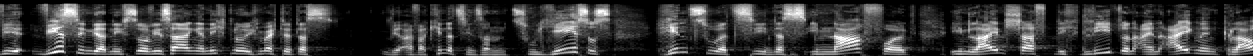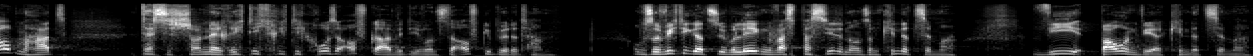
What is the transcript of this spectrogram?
wir, wir sind ja nicht so, wir sagen ja nicht nur, ich möchte, dass wir einfach Kinder ziehen, sondern zu Jesus hinzuerziehen, dass es ihm nachfolgt, ihn leidenschaftlich liebt und einen eigenen Glauben hat, das ist schon eine richtig, richtig große Aufgabe, die wir uns da aufgebürdet haben. Umso wichtiger zu überlegen, was passiert in unserem Kinderzimmer? Wie bauen wir Kinderzimmer?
